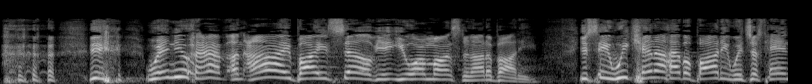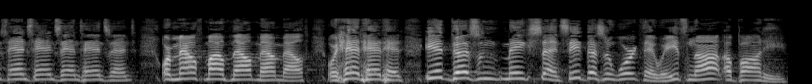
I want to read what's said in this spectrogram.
when you have an eye by itself, you, you are a monster, not a body. You see, we cannot have a body with just hands, hands, hands, hands, hands, hands, or mouth, mouth, mouth, mouth, mouth, or head, head, head. It doesn't make sense. It doesn't work that way. It's not a body.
